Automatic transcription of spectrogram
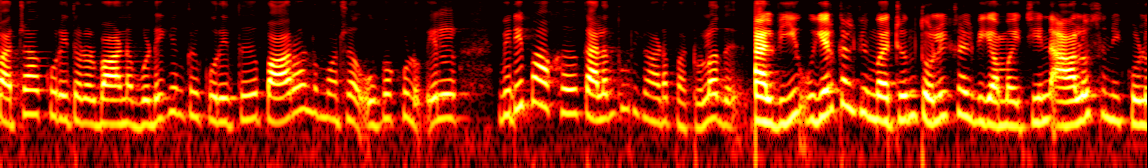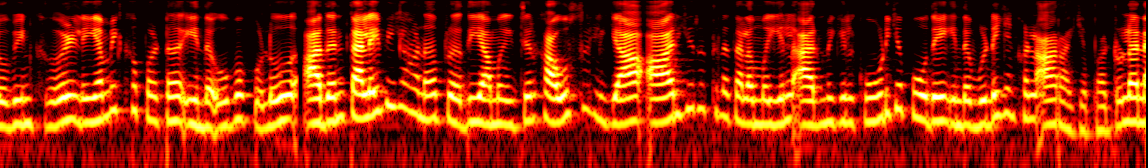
பற்றாக்குறை தொடர்பான விடயங்கள் குறித்து பாராளுமன்ற உபக்குழுவில் விரிவாக கலந்துரையாடப்பட்டுள்ளது. கல்வி உயர்கல்வி மற்றும் தொழிற்கல்வி அமைச்சின் ஆலோசனை குழுவின் கீழ் நியமிக்கப்பட்ட இந்த உபக்குழு அதன் தலைவியான பிரதி அமைச்சர் கௌசல்யா ஆரியரத்ன தலைமையில் அண்மையில் கூடிய போதே இந்த விடயங்கள் ஆராயப்பட்டுள்ளன.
